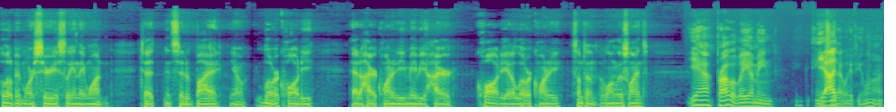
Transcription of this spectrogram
a little bit more seriously, and they want to instead of buy you know lower quality at a higher quantity, maybe higher quality at a lower quantity, something along those lines. Yeah, probably. I mean, answer Yeah, I- that one if you want.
